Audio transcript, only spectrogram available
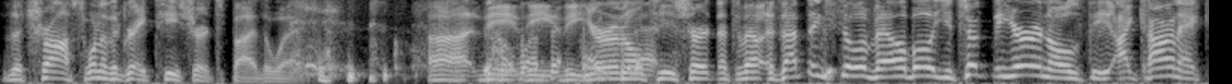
the troughs. One of the great T-shirts, by the way. Uh, the the, the urinal T-shirt that's available. Is that thing still available? You took the urinals, the iconic,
